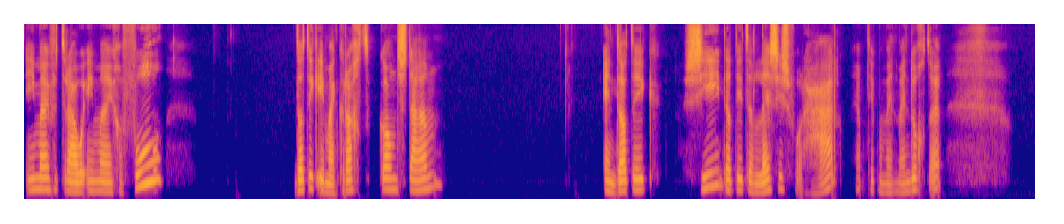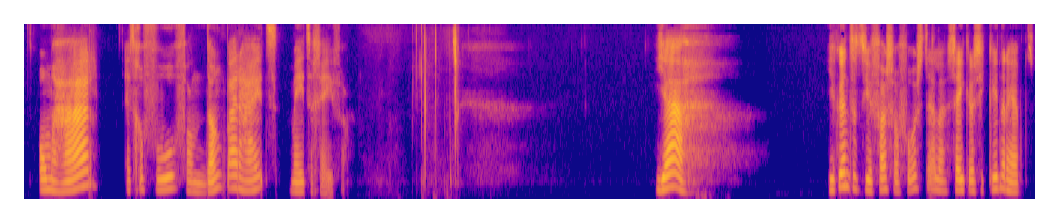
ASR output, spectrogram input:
in mijn vertrouwen, in mijn gevoel dat ik in mijn kracht kan staan en dat ik zie dat dit een les is voor haar, op dit moment mijn dochter, om haar het gevoel van dankbaarheid mee te geven. Ja, je kunt het je vast wel voorstellen, zeker als je kinderen hebt.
